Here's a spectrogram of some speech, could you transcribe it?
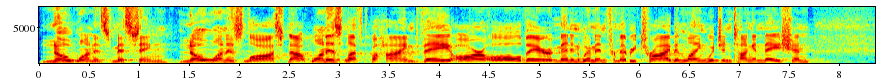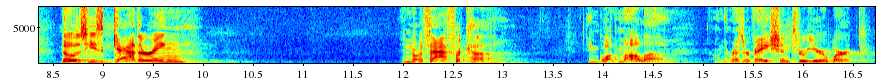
No one is missing. No one is lost. Not one is left behind. They are all there. Men and women from every tribe and language and tongue and nation. Those he's gathering in North Africa, in Guatemala, on the reservation through your work.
